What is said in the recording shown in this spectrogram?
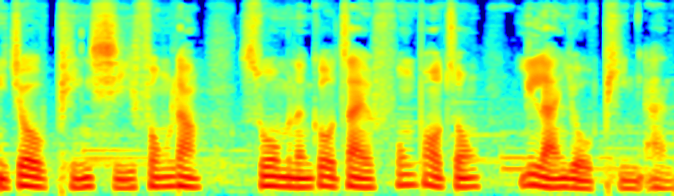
你就平息风浪，使我们能够在风暴中依然有平安。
